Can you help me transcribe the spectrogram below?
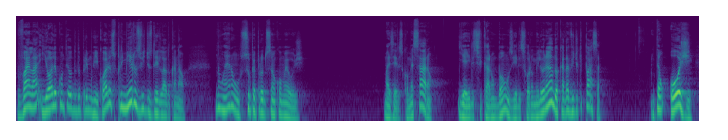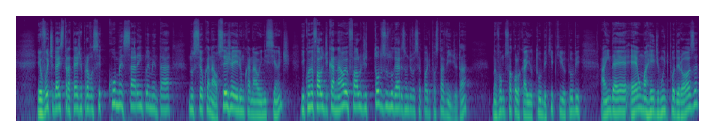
vai lá e olha o conteúdo do Primo Rico. Olha os primeiros vídeos dele lá do canal. Não eram super produção como é hoje. Mas eles começaram. E aí eles ficaram bons e eles foram melhorando a cada vídeo que passa. Então hoje eu vou te dar estratégia para você começar a implementar no seu canal. Seja ele um canal iniciante. E quando eu falo de canal, eu falo de todos os lugares onde você pode postar vídeo, tá? Não vamos só colocar YouTube aqui, porque YouTube ainda é, é uma rede muito poderosa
